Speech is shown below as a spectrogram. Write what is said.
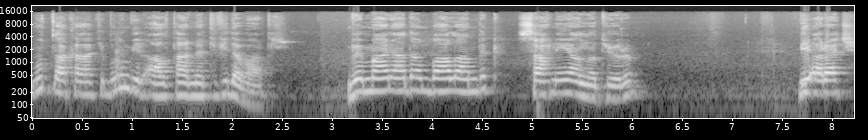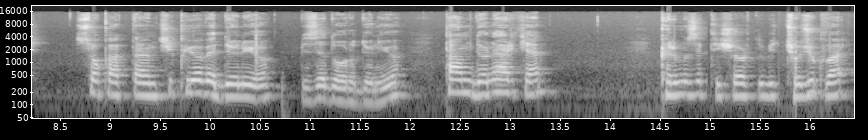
mutlaka ki bunun bir alternatifi de vardır. Ve manadan bağlandık. Sahneyi anlatıyorum. Bir araç sokaktan çıkıyor ve dönüyor. Bize doğru dönüyor. Tam dönerken kırmızı tişörtlü bir çocuk var.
